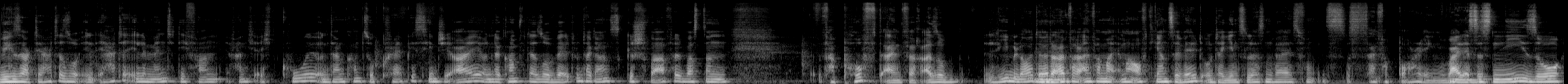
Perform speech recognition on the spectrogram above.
Wie gesagt, er hatte so, er hatte Elemente, die fand, fand ich echt cool. Und dann kommt so crappy CGI und da kommt wieder so Weltuntergangsgeschwafel, was dann verpufft einfach. Also, liebe Leute, hört einfach, einfach mal immer auf, die ganze Welt untergehen zu lassen, weil es, es ist einfach boring. Weil es ist nie so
